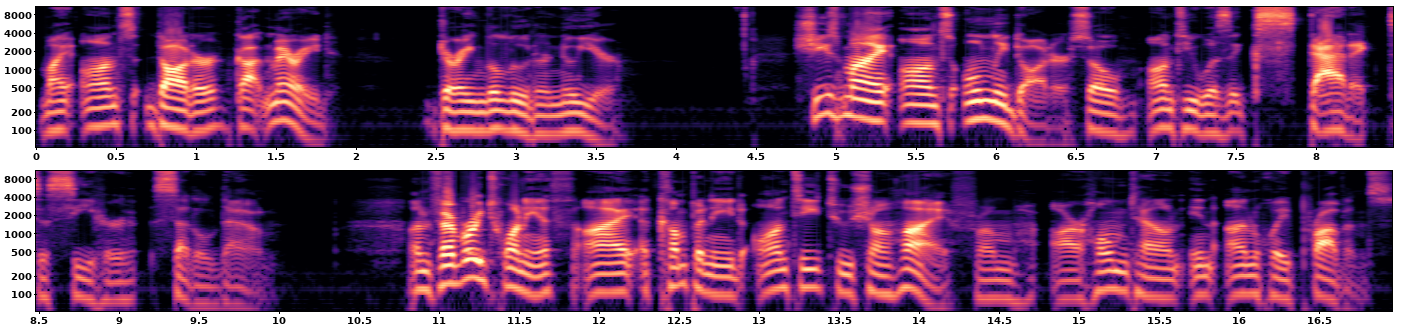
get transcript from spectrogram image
My aunt's daughter got married during the Lunar New Year. She's my aunt's only daughter, so Auntie was ecstatic to see her settle down. On February 20th, I accompanied Auntie to Shanghai from our hometown in Anhui Province.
